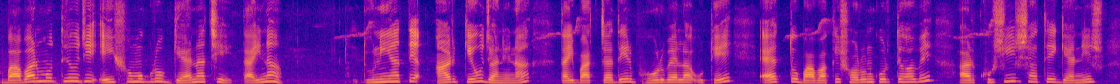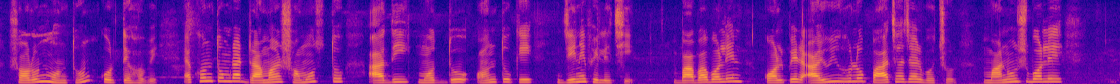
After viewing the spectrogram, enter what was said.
বাবার মধ্যেও যে এই সমগ্র জ্ঞান আছে, তাই না? দুনিয়াতে আর কেউ জানে না, তাই বাচ্চাদের ভোরবেলা উঠে এক তো বাবাকে স্মরণ করতে হবে আর খুশির সাথে জ্ঞানের স্মরণ মন্থন করতে হবে। এখন তোমরা ড্রামার সমস্ত আদি, মধ্য, অন্তকে জেনে ফেলেছি। বাবা বলেন, কল্পের আয়ুই হলো পাঁচ হাজার বছর। মানুষ বলে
